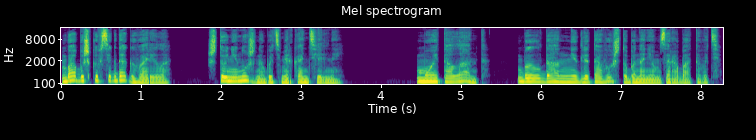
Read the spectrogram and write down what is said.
Бабушка всегда говорила, что не нужно быть меркантильной. Мой талант был дан не для того, чтобы на нем зарабатывать.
